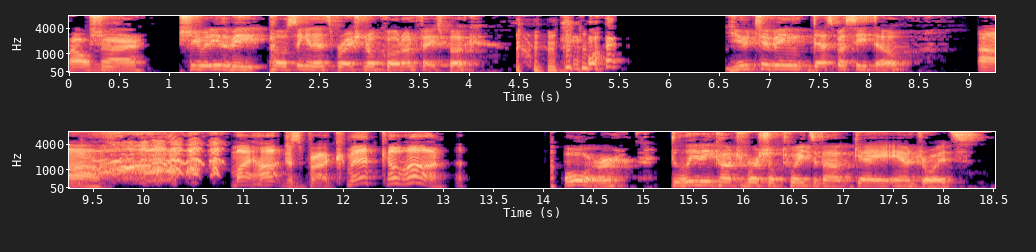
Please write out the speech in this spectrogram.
Oh She- no. She would either be posting an inspirational quote on Facebook, what? YouTubing Despacito, Oh, my heart just broke, man. Come on. or deleting controversial tweets about gay androids.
